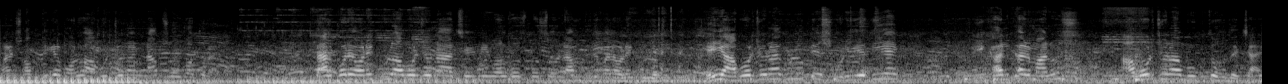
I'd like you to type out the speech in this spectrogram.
মানে সবথেকে বড় আবর্জনার নাম সৌগত রায়। তারপরে অনেকগুলো আবর্জনা আছে, নির্মল ঘোষ ঘোষ নাম দিতে পারে অনেকগুলো। এই আবর্জনাগুলোকে সরিয়ে দিয়ে এখানকার মানুষ আবর্জনা মুক্ত হতে চায়।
